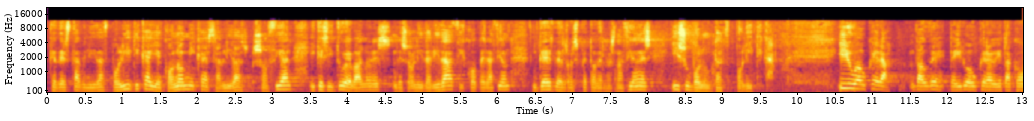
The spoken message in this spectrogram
que dé estabilidad política y económica, estabilidad social y que sitúe valores de solidaridad y cooperación desde el respeto de las naciones y su voluntad política. Hiru daude, eta hiru aukera horietako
